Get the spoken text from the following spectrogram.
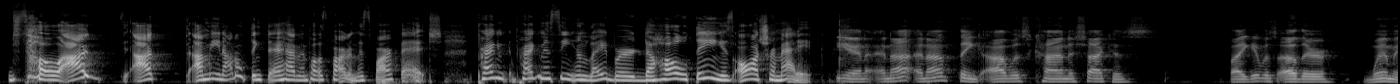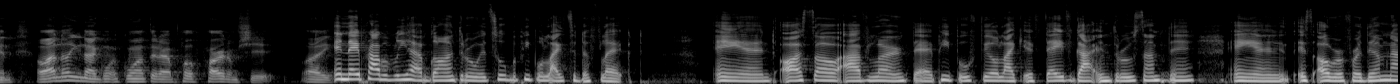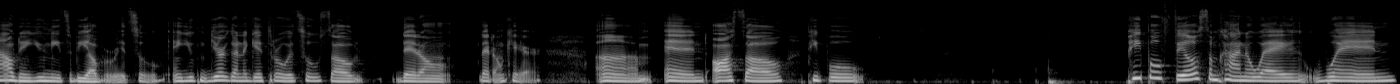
so I I I mean, I don't think that having postpartum is far fetched. Preg- pregnancy and labor, the whole thing is all traumatic. Yeah, and, and I and I think I was kind of shocked because, like, it was other women. Oh, I know you're not going going through that postpartum shit. Like, and they probably have gone through it too, but people like to deflect. And also, I've learned that people feel like if they've gotten through something and it's over for them now, then you need to be over it too, and you can, you're gonna get through it too. So they don't they don't care. Um, and also, people people feel some kind of way when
